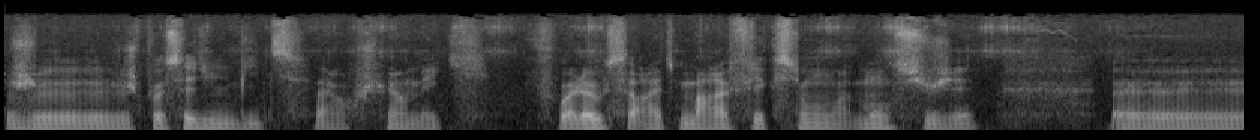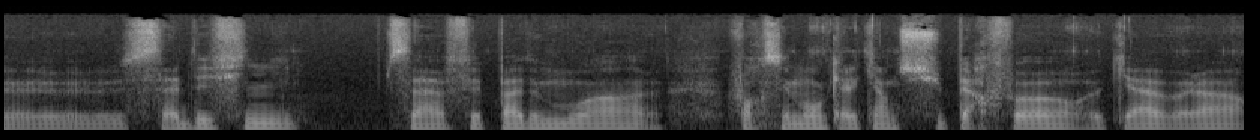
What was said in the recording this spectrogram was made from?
je, possède une bite, alors je suis un mec. Voilà où s'arrête ma réflexion à mon sujet. Euh, ça définit, ça fait pas de moi euh, forcément quelqu'un de super fort, euh, qui a voilà,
